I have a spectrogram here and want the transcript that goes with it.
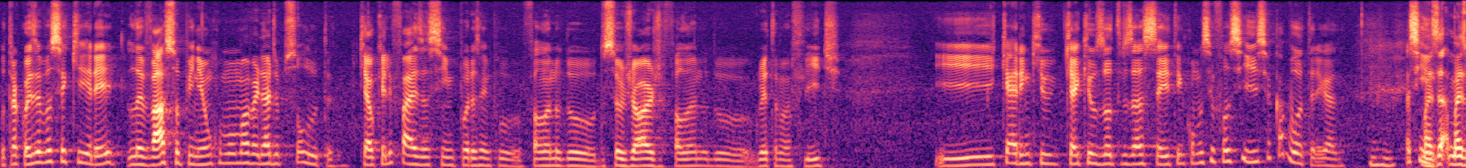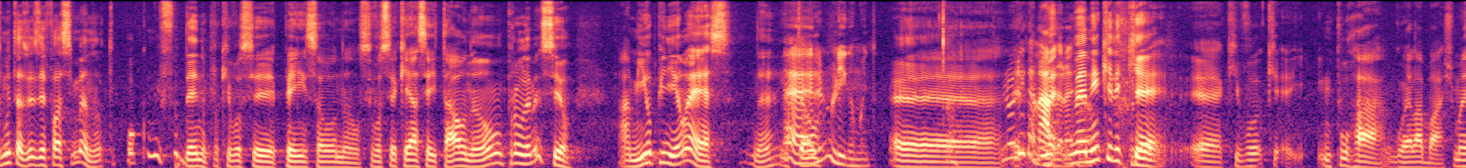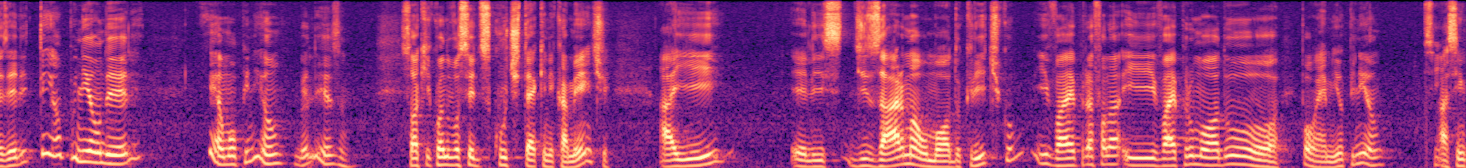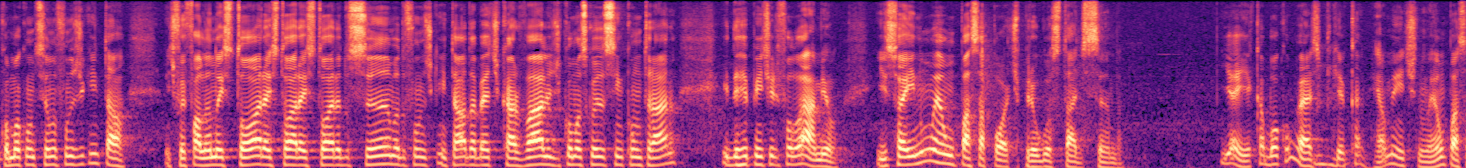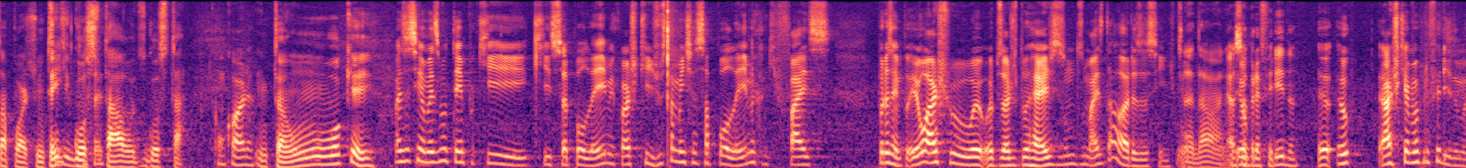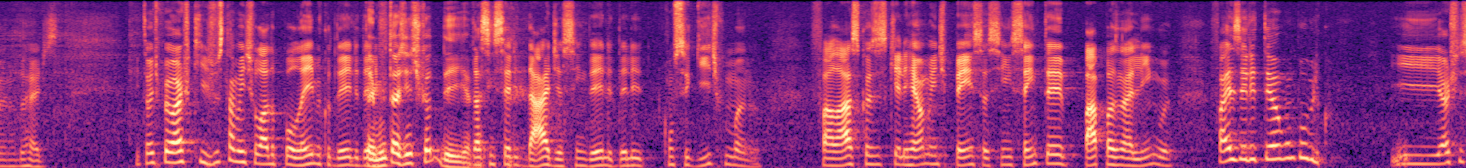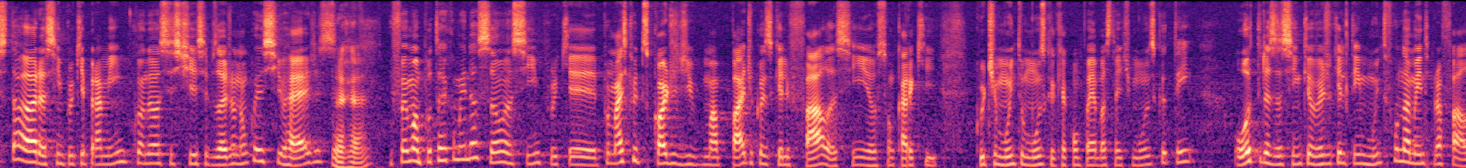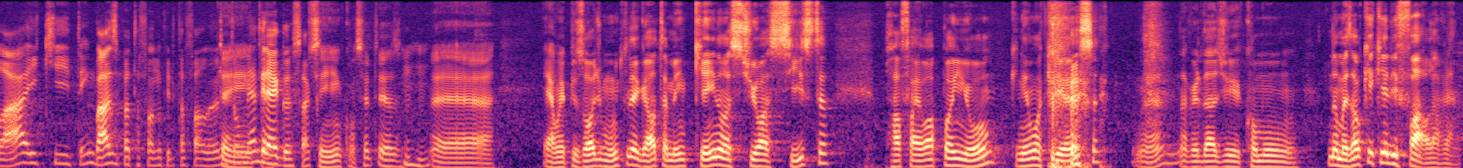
Outra coisa é você querer levar a sua opinião como uma verdade absoluta. Que é o que ele faz, assim, por exemplo, falando do, do seu Jorge, falando do Greta Van Fleet. E querem que, quer que os outros aceitem como se fosse isso e acabou, tá ligado? Uhum. Assim, Mas, mas muitas vezes eu falo assim, mano, eu tô um pouco me fudendo pro que você pensa ou não. Se você quer aceitar ou não, o problema é seu. A minha opinião é essa, né? É, ele não liga muito. É, Não liga é- nada, não é, né? Não é nem que ele quer é, que, vo, que empurrar a goela abaixo, mas ele tem a opinião dele e é uma opinião, beleza. Só que quando você discute tecnicamente, aí ele desarma o modo crítico e vai para falar e vai para o modo, pô, é a minha opinião. sim. Assim como aconteceu no Fundo de Quintal. A gente foi falando a história, a história, a história do samba, do Fundo de Quintal, da Beth Carvalho, de como as coisas se encontraram. E de repente ele falou: Ah, meu, isso aí não é um passaporte para eu gostar de samba. E aí acabou a conversa, porque cara, realmente não é um passaporte, não tem Sim, que gostar ou desgostar. Concordo. Então, ok. Mas assim, ao mesmo tempo que, que isso é polêmico, eu acho que justamente essa polêmica que faz. Por exemplo, eu acho o episódio do Regis um dos mais da horas, assim. Tipo, É da hora. É o seu Eu- preferido? eu, eu acho que é meu preferido, mano, do Regis. Então, tipo, eu acho que justamente o lado polêmico dele, Tem dele muita gente que odeia. da velho. sinceridade, assim, dele, dele conseguir, tipo, mano, falar as coisas que ele realmente pensa, assim, sem ter papas na língua, faz ele ter algum público. E acho isso da hora, assim, porque pra mim, quando eu assisti esse episódio, eu não conhecia o Regis. Aham. E foi uma puta recomendação, assim, porque por mais que eu discorde de uma pá de coisa que ele fala, assim, eu sou um cara que curte muito música, que acompanha bastante música, tem outras, assim, que eu vejo que ele tem muito fundamento pra falar e que tem base pra estar falando o que ele tá falando, Tem, então me tem. agrega, saca? Sim, com certeza. Uhum. É, é um episódio muito legal também. Quem não assistiu, assista. O Rafael apanhou, que nem uma criança, né? Na verdade, como. Não, mas olha o que, que ele fala, velho.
